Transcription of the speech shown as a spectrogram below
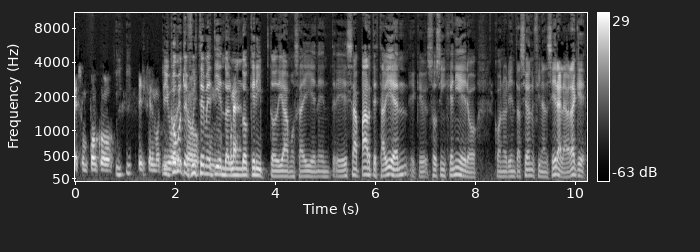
es un poco, ¿Y, y- es el y motivo. cómo de te hecho, fuiste un- metiendo al una- mundo cripto, digamos, ahí en, entre esa parte está bien, eh, que sos ingeniero con orientación financiera, la verdad que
